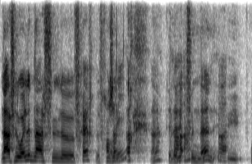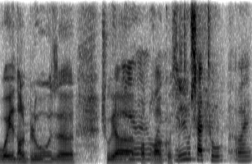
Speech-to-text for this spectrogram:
نعرف الوالد نعرف الفخير الفرانجان Oui. اخ؟ كذلك. فنان هو dans البلوز شوية بوب روك اوسي touche à tout oui.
